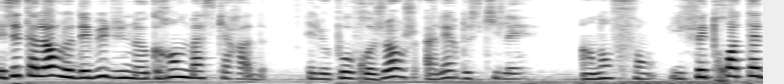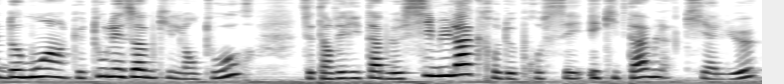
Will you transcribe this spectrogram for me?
Et c'est alors le début d'une grande mascarade. Et le pauvre Georges a l'air de ce qu'il est, un enfant. Il fait trois têtes de moins que tous les hommes qui l'entourent. C'est un véritable simulacre de procès équitable qui a lieu.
